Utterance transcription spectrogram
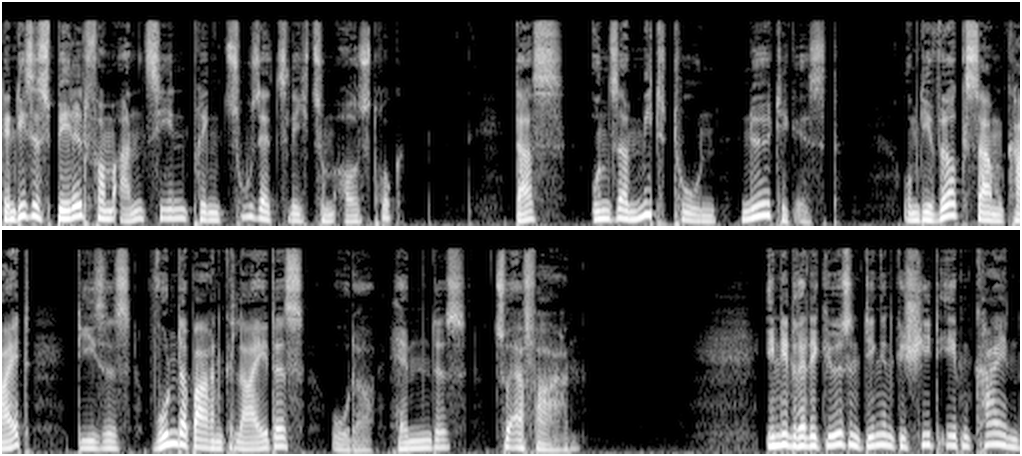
Denn dieses Bild vom Anziehen bringt zusätzlich zum Ausdruck, dass unser Mittun nötig ist, um die Wirksamkeit dieses wunderbaren Kleides oder Hemdes zu erfahren. In den religiösen Dingen geschieht eben kein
